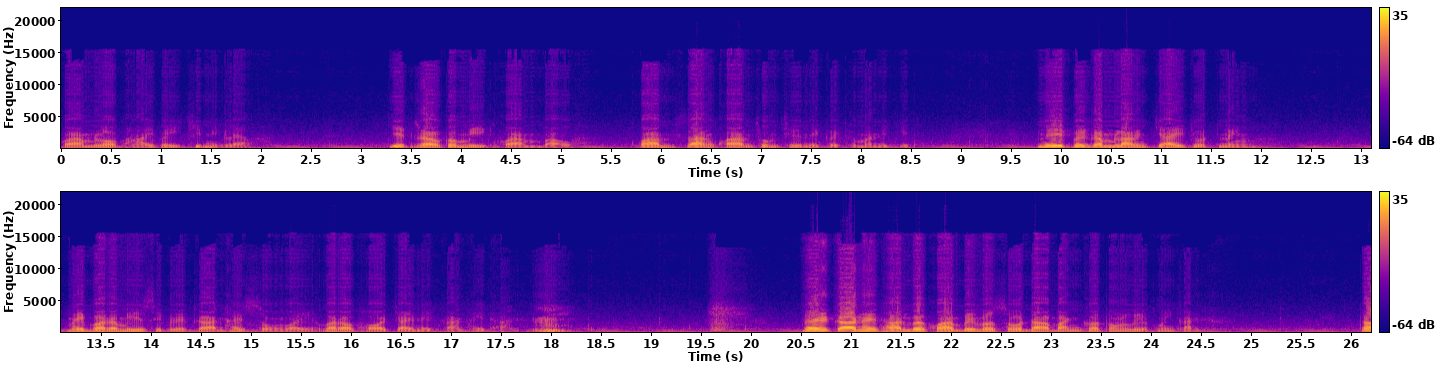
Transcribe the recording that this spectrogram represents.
ความโลภหายไปชิ้นอีกแล้ว จิตเราก็มีความเบา ความสร้างความชุ่มชื่นให้เกิดขึ้นมาในจิต นี่เป็นกำลังใจจุดหนึ่ง ในบารมีสิบรายการให้ส่งไว้ว่าเราพอใจในการให้ทานได้การให้ทานเพื่อความเป็นพระโสดาบันก็ต้องเลือกเหมือนกัน ถ้า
